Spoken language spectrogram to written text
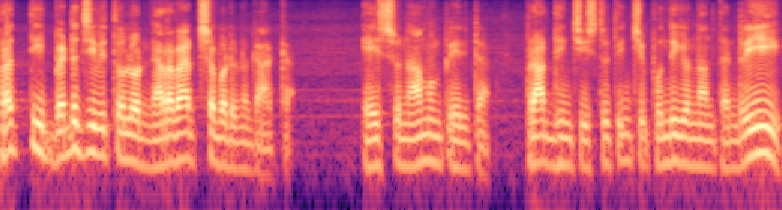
ప్రతి బిడ్డ జీవితంలో నెరవేర్చబడును గాక యేసు నామం పేరిట ప్రార్థించి స్తుతించి పొంది ఉన్నాను తండ్రి.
